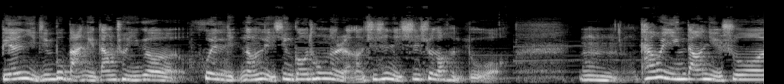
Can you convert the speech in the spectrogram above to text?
别人已经不把你当成一个会理能理性沟通的人了，其实你失去了很多。嗯，他会引导你说，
